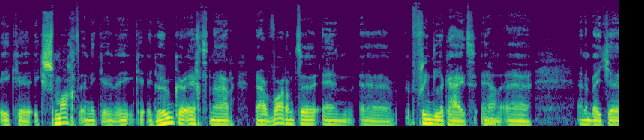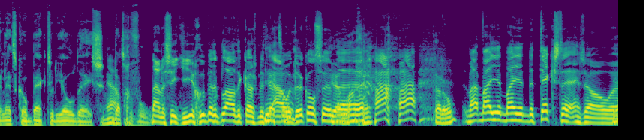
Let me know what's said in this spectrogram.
ik, ik smacht en ik, ik, ik hunker echt naar, naar warmte en vriendelijkheid. En, Ja. En een beetje let's go back to the old days. Ja. Dat gevoel. Nou, dan zit je hier goed bij de platenkast met die Ja, oude toch? dukkels. En, Ja, eh, lachen. Daarom. maar, maar, je, maar je, de teksten en zo, eh,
